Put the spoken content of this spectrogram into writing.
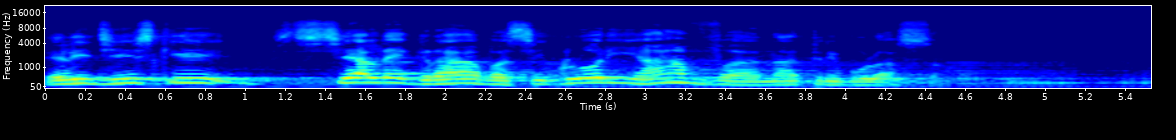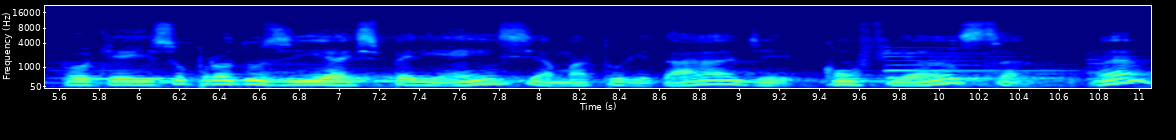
Ele diz que se alegrava, se gloriava na tribulação, porque isso produzia experiência, maturidade, confiança, né?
